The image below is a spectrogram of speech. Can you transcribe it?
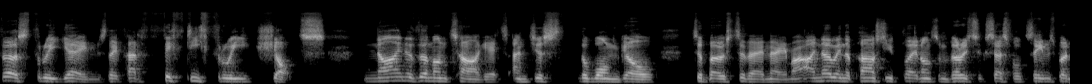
first three games, they've had 53 shots, nine of them on target, and just the one goal to boast to their name. I, I know in the past you've played on some very successful teams, but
